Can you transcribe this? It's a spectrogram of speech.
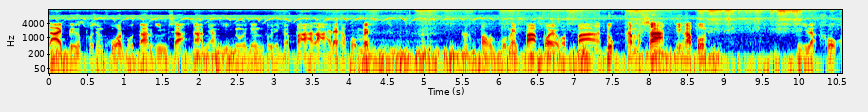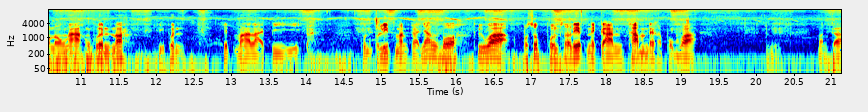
หลายเติบพอสมควรผมตามหิมสะตามอย่างอีกหน่วยหนึงตัวนี้กับปลาลายได้ครับผมเว้ยหักเปาโบแมนปลาปล่อยว่าปลาดุกธรรมชาติที่ครับผมนี่แหละโคกของน้องหน้าของเพื่อนเนาะที่เพื่อนเฮ็ดมาหลายปี ผลผลิตมันก็ยังบ่ถือว่าประสบผลสำเร็จในการทำได้ครับผมว่า มันก็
